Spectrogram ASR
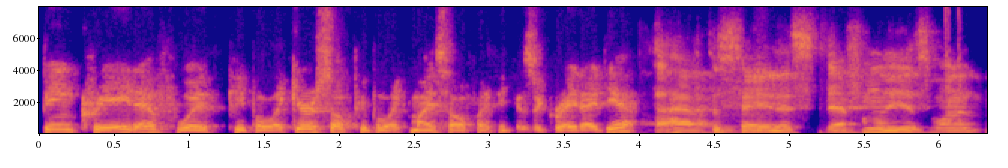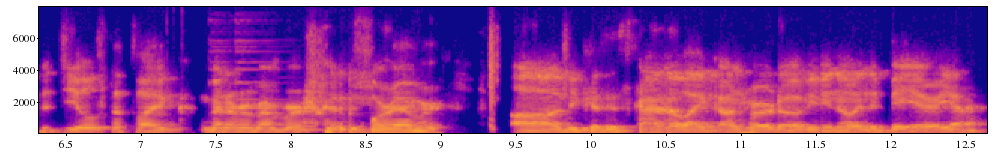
being creative with people like yourself, people like myself, I think is a great idea. I have to say this definitely is one of the deals that like I'm gonna remember forever. Uh, because it's kind of like unheard of, you know, in the Bay Area.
